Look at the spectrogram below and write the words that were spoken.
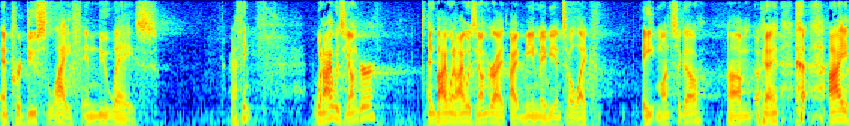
and produce life in new ways? And I think when I was younger, and by when I was younger, I, I mean maybe until like eight months ago, um, okay? I,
